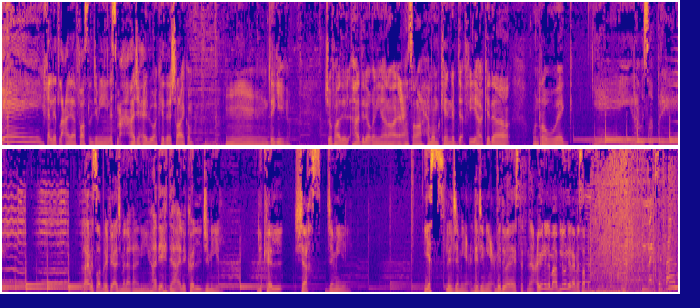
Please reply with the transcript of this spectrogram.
ياي خلينا نطلع على فاصل جميل نسمع حاجة حلوة كذا إيش رأيكم؟ امم دقيقة. شوف هذه هذه الأغنية رائعة صراحة ممكن نبدأ فيها كذا ونروق. yay رامي صبري. رامي صبري في أجمل أغانيه. هذه إهداء لكل جميل لكل شخص جميل. yes للجميع للجميع. بدون أي استثناء. عيوني لما قابلوني رامي صبري. Mix FM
